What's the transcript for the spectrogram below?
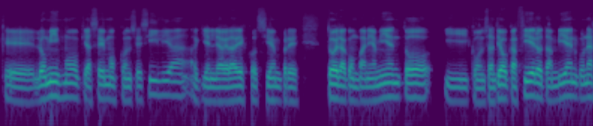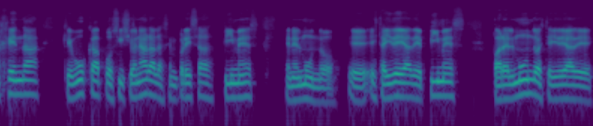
que lo mismo que hacemos con Cecilia, a quien le agradezco siempre todo el acompañamiento, y con Santiago Cafiero también, con una agenda que busca posicionar a las empresas pymes en el mundo. Eh, esta idea de pymes para el mundo, esta idea de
